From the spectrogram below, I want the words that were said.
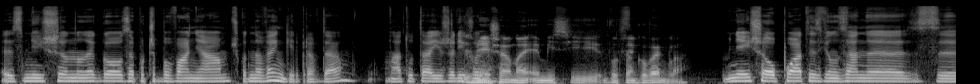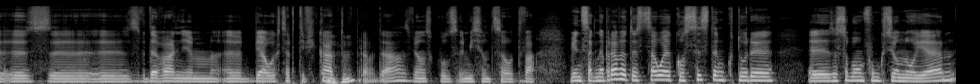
e, zmniejszonego zapotrzebowania na przykład na węgiel, prawda? A tutaj jeżeli Zmniejszonej emisji dwutlenku węgla mniejsze opłaty związane z, z, z wydawaniem e, białych certyfikatów, mhm. prawda, w związku z emisją CO2. Więc tak naprawdę to jest cały ekosystem, który e, ze sobą funkcjonuje,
